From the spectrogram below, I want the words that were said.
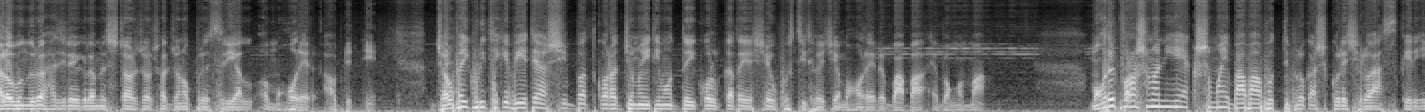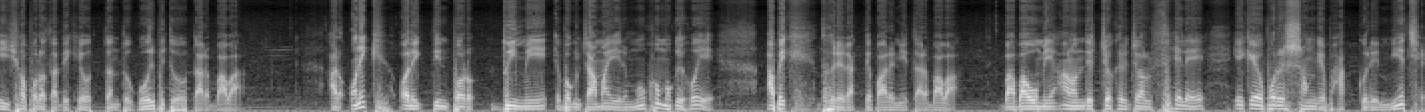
হ্যালো বন্ধুরা, হাজির হয়ে গেলাম স্টার জলসার জনপ্রিয় সিরিয়াল ও মোহরের আপডেট নিয়ে। জলপাইগুড়ি থেকে বিয়েতে আশীর্বাদ করার জন্য ইতিমধ্যেই কলকাতায় এসে উপস্থিত হয়েছে মোহরের বাবা এবং মা। মোহরের পড়াশোনা নিয়ে একসময় বাবা আপত্তি প্রকাশ করেছিল, আজকের এই সফলতা দেখে অত্যন্ত গর্বিত তার বাবা। আর অনেক অনেক দিন পর দুই মেয়ে এবং জামাইয়ের মুখোমুখি হয়ে আবেগ ধরে রাখতে পারেনি তার বাবা। বাবা ও মেয়ে আনন্দের চোখের জল ফেলে একে অপরের সঙ্গে ভাগ করে নিয়েছে।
